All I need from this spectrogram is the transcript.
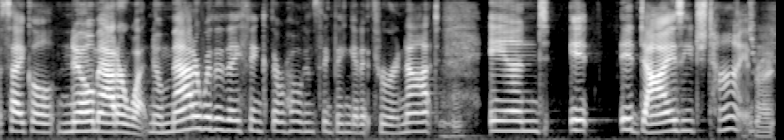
cycle, no matter what, no matter whether they think the Republicans think they can get it through or not, mm -hmm. and it it dies each time. That's right.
